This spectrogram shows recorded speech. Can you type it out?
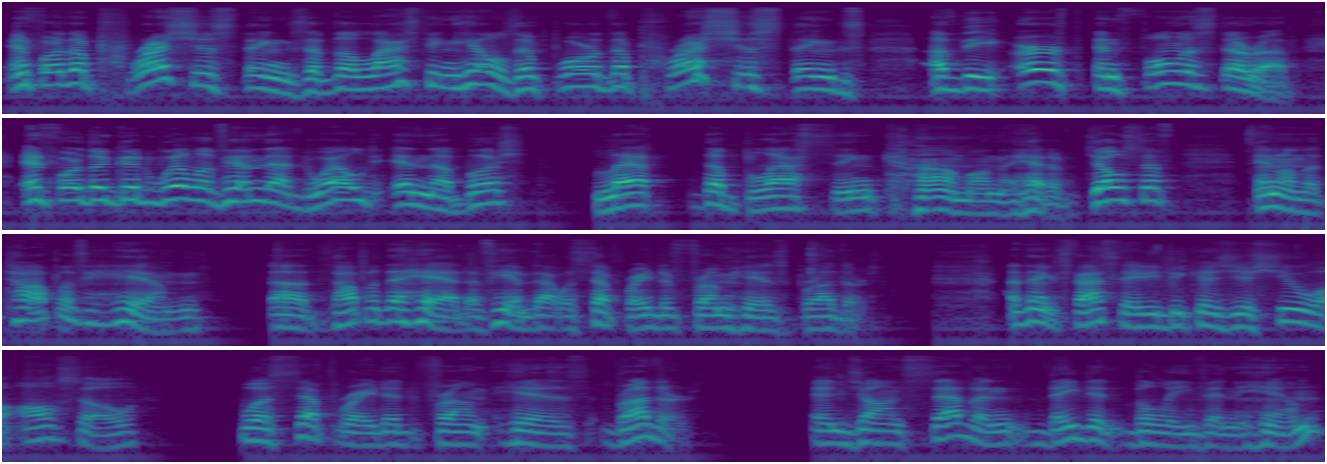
and for the precious things of the lasting hills, and for the precious things of the earth and fullness thereof, and for the goodwill of him that dwelled in the bush, let the blessing come on the head of Joseph and on the top of him, uh, the top of the head of him that was separated from his brothers. I think it's fascinating because Yeshua also was separated from his brothers. In John 7, they didn't believe in him,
